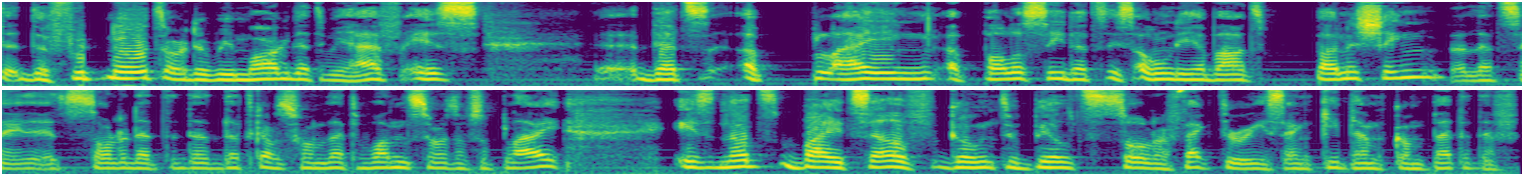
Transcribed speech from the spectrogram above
the, the footnote or the remark that we have is that's applying a policy that is only about punishing, let's say it's solar that, that, that comes from that one source of supply, is not by itself going to build solar factories and keep them competitive.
